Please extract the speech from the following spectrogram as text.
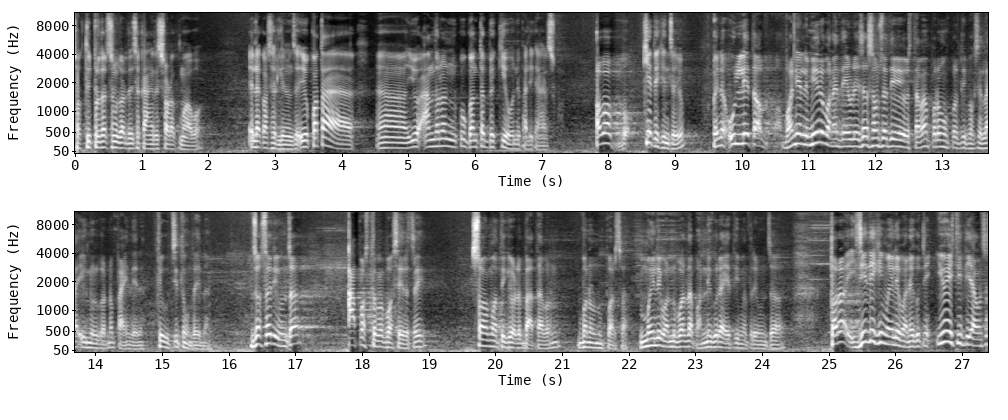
शक्ति प्रदर्शन गर्दैछ काङ्ग्रेस सडकमा अब। यसलाई कसरी लिनुहुन्छ? यो कता यो आन्दोलनको गन्तव्य के हो नेपाली काङ्ग्रेसको? अब के देखिन्छ यो? होइन उसले त भनिहाल्ने मेरो भनाइ त एउटै छ संसदीय व्यवस्थामा प्रमुख प्रतिपक्षलाई इग्नोर गर्न पाइँदैन। त्यो उचित हुँदैन। जसरी हुन्छ आपस्तमा बसेर चाहिँ सहमतिको एउटा वातावरण बनाउनु पर्छ। मैले भन्नुपर्दा भन्ने कुरा यति मात्रै हुन्छ। तर हिजोदेखि मैले भनेको चाहिँ यो स्थिति आउँछ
